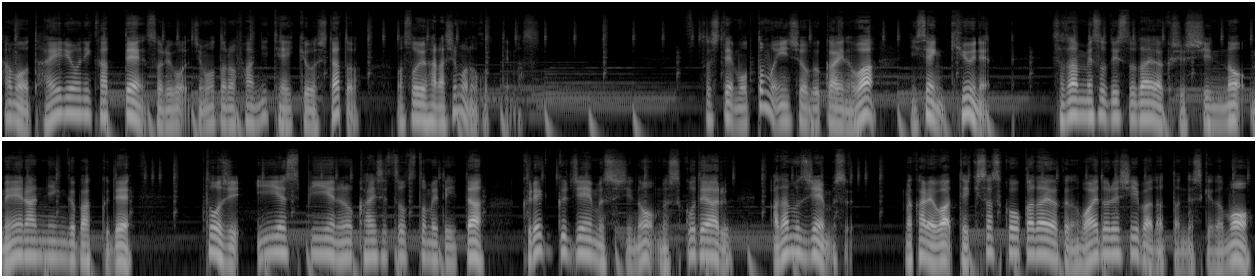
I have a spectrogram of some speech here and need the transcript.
ハムを大量に買って、それを地元のファンに提供したと、まあ、そういう話も残っています。そして最も印象深いのは2009年、サザンメソディスト大学出身の名ランニングバックで、当時 ESPN の解説を務めていたクレッグ・ジェームス氏の息子であるアダム・ジェームス。まあ、彼はテキサス工科大学のワイドレシーバーだったんですけども、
